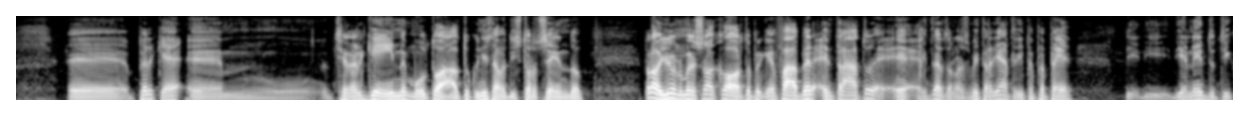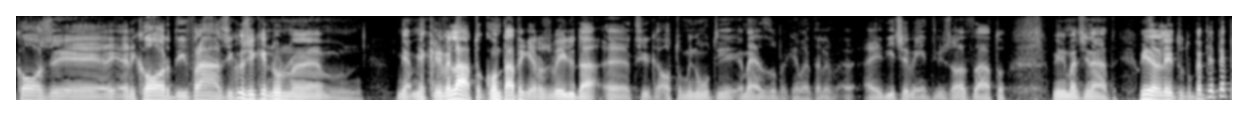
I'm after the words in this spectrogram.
eh, perché ehm, c'era il gain molto alto quindi stava distorcendo però io non me ne sono accorto perché Faber è entrato e è entrato una smitragliata di PPP di, di- di aneddoti, cose, ricordi, frasi così che non ehm, mi, ha, mi ha crivellato contate che ero sveglio da eh, circa 8 minuti e mezzo perché alle 10.20 mi sono alzato quindi immaginate quindi era lì tutto pe, pe,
